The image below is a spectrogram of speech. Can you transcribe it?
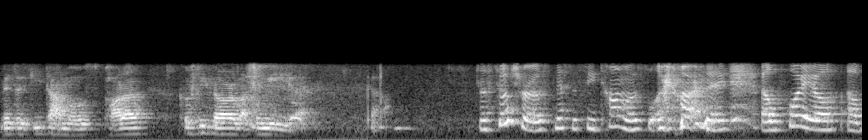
necesitamos para cocinar la comida. Go. Nosotros necesitamos la carne, el pollo, el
